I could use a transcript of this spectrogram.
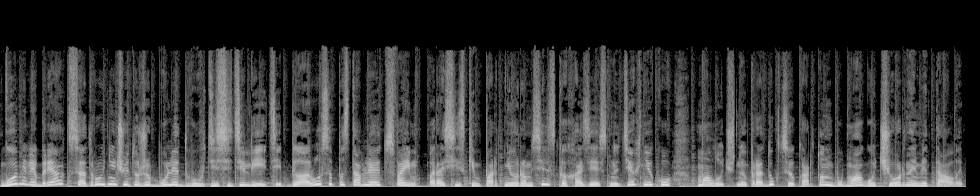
Гомель и Брянск сотрудничают уже более двух десятилетий. Белорусы поставляют своим российским партнерам сельскохозяйственную технику, молочную продукцию, картон, бумагу, черные металлы.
